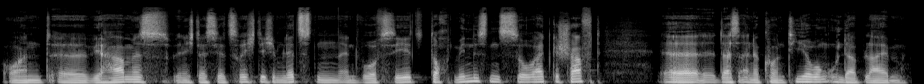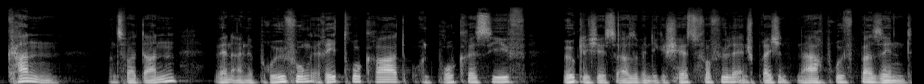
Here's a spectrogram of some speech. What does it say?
Und äh, wir haben es, wenn ich das jetzt richtig im letzten Entwurf sehe, doch mindestens so weit geschafft, äh, dass eine Kontierung unterbleiben kann. Und zwar dann, wenn eine Prüfung retrograd und progressiv möglich ist, also wenn die Geschäftsvorfälle entsprechend nachprüfbar sind.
